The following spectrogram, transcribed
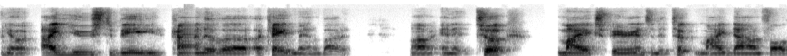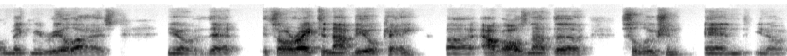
you know, I used to be kind of a, a caveman about it, um, and it took my experience and it took my downfall to make me realize, you know, that it's all right to not be okay. Uh, alcohol is not the solution, and you know,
